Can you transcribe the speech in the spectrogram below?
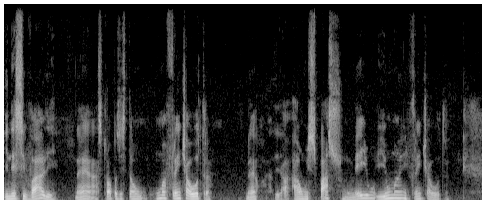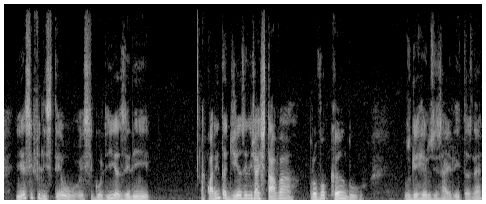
e nesse vale né, as tropas estão uma frente à outra, né? há um espaço no meio e uma em frente à outra. E esse filisteu, esse Golias, ele há 40 dias ele já estava provocando os guerreiros israelitas, né?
